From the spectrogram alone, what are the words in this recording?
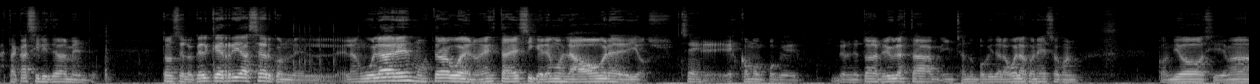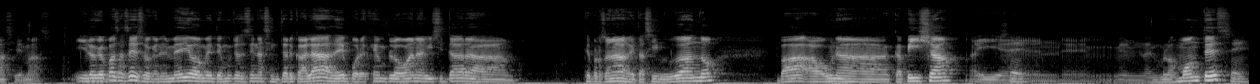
hasta casi literalmente. Entonces lo que él querría hacer con el, el angular es mostrar, bueno, esta es si queremos la obra de Dios. Sí. Eh, es como porque durante toda la película está hinchando un poquito la bola con eso, con, con Dios y demás y demás. Y lo que pasa es eso, que en el medio mete muchas escenas intercaladas de, por ejemplo, van a visitar a este personaje que está así dudando, va a una capilla ahí Sí. en, en- en los montes Sí.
